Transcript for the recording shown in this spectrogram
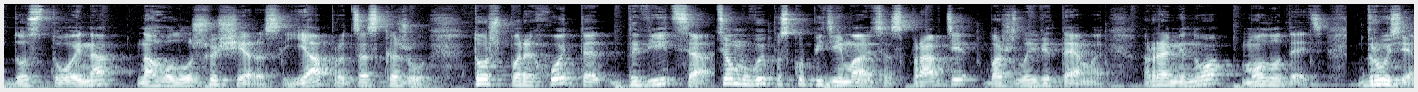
достойна, наголошую ще раз, я про це скажу. Тож переходьте, дивіться, в цьому випуску підіймаються справді важливі теми. Раміно молодець. Друзі,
